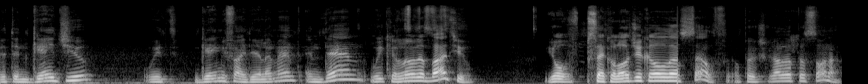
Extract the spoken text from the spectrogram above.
that engage you with gamified element, and then we can learn about you, your psychological self, your psychological persona.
